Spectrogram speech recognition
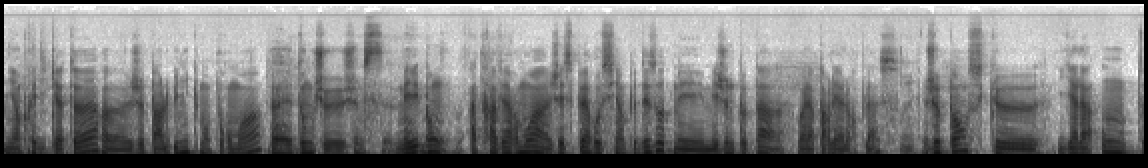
ni un prédicateur. euh, Je parle uniquement pour moi. Euh, donc, je, je ne sais. Mais bon, à travers moi, j'espère aussi un peu des autres, mais, mais je ne peux pas voilà, parler à leur place. Ouais. Je pense qu'il y a la honte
